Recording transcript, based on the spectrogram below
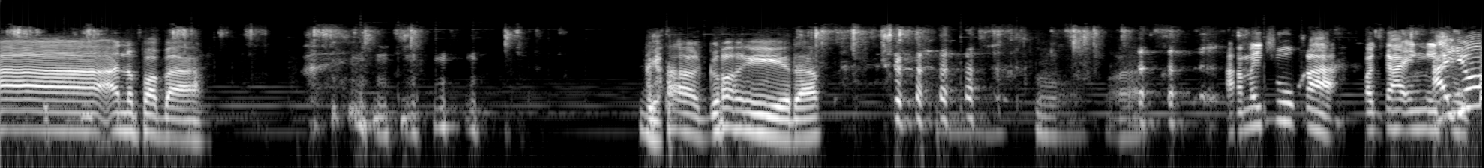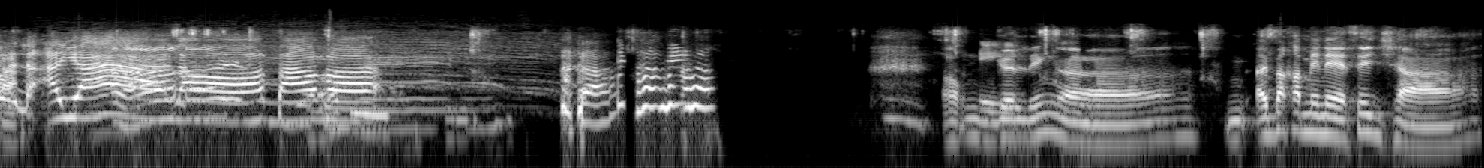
Ah, ano pa ba? Gago, ang hirap. Ah, may suka. Pagkain may Ayun! suka. Ayan! Oh, tama. Ang Okay. galing ah. Ay baka may message ha.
